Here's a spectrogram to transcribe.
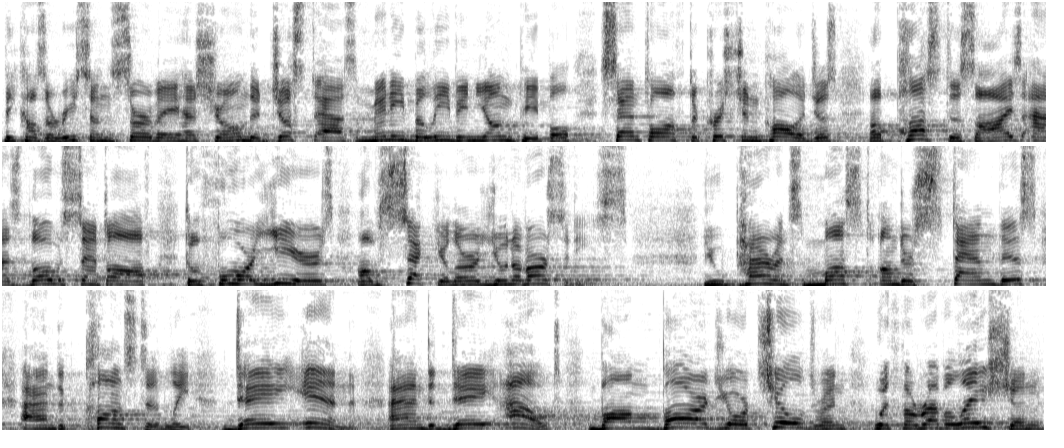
Because a recent survey has shown that just as many believing young people sent off to Christian colleges apostatize as those sent off to four years of secular universities. You parents must understand this and constantly, day in and day out, bombard your children with the revelation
